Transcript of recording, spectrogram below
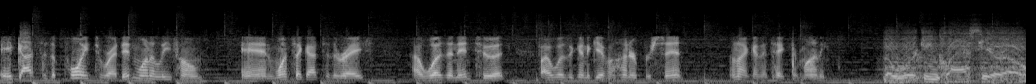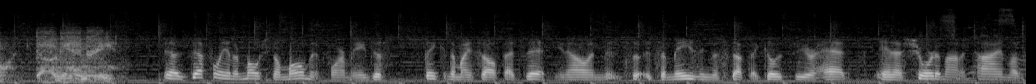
it got to the point where I didn't want to leave home. And once I got to the race, I wasn't into it. If I wasn't going to give 100%, I'm not going to take their money. The working class hero, Doug Henry. it was definitely an emotional moment for me. Just thinking to myself, that's it, you know. And it's, it's amazing the stuff that goes through your head in a short amount of time of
